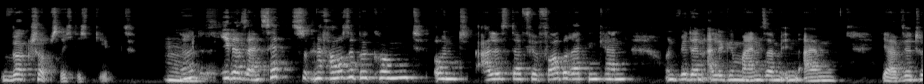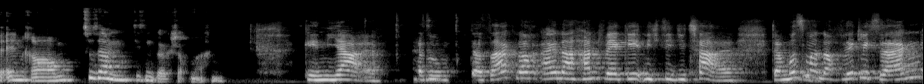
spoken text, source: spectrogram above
Workshops richtig gibt. Mhm. Ne, dass jeder sein Set nach Hause bekommt und alles dafür vorbereiten kann und wir dann alle gemeinsam in einem ja, virtuellen Raum zusammen diesen Workshop machen. Genial. Also da sagt noch einer, Handwerk geht nicht digital. Da muss man doch wirklich sagen,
